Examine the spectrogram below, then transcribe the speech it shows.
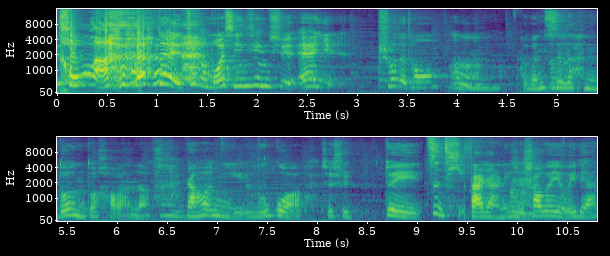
通了，对这个模型进去哎说得通。嗯，文字很多很多好玩的，然后你如果就是。对字体发展历史稍微有一点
